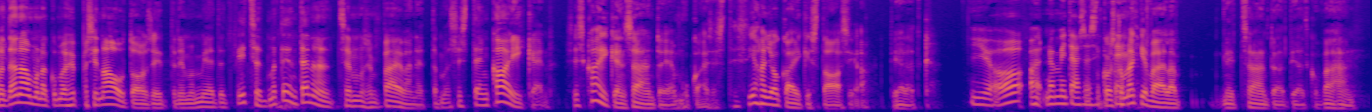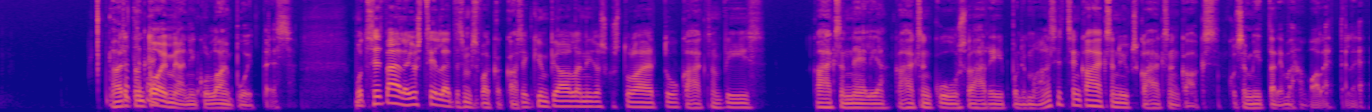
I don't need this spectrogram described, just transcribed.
No tänä aamuna, kun mä hyppäsin autoon sitten, niin mä mietin, että vitsi, että mä teen tänään semmoisen päivän, että mä siis teen kaiken, siis kaiken sääntöjen mukaisesti. Siis ihan joka ikistä asiaa, tiedätkö? Joo, no mitä sä sitten Koska teet? mäkin väillä niitä sääntöjä, tiedätkö, vähän. Mä yritän toimia niin kuin lain puitteissa. Mutta sitten väillä just silleen, että esimerkiksi vaikka 80 alle, niin joskus tulee etua 85, 84, 86, vähän riippuu, niin mä aina sitten sen 81, 82, kun se mittari vähän valehtelee.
